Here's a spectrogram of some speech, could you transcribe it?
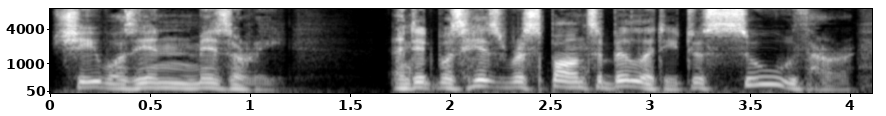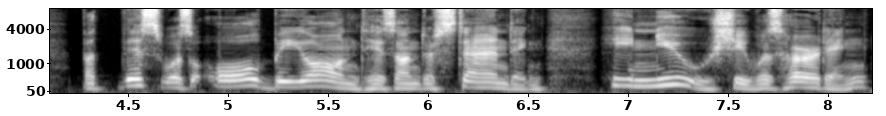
She was in misery, and it was his responsibility to soothe her, but this was all beyond his understanding. He knew she was hurting,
